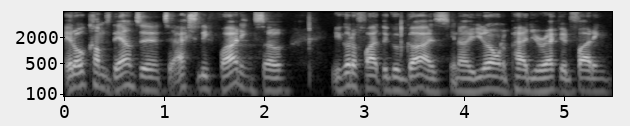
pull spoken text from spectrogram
it all comes down to to actually fighting. So you got to fight the good guys. You know, you don't want to pad your record fighting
